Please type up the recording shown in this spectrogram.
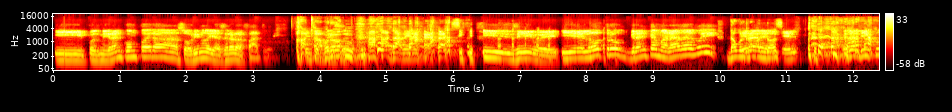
Y pues mi gran compa era sobrino de Yasser Arafat, güey. ¡Ah, cabrón! La verga. Sí. Y sí, güey. Y el otro gran camarada, güey. Double era Dragon el- 2. el- Era el hijo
